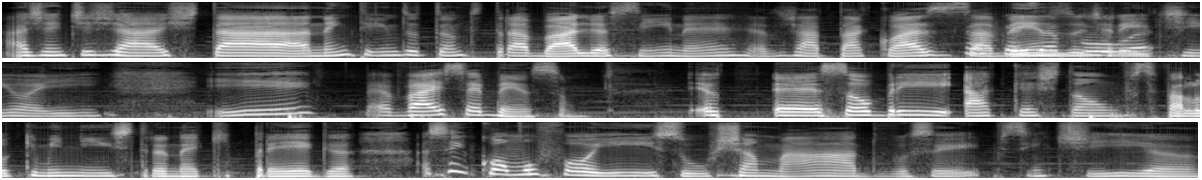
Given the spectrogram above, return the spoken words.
a gente já está nem tendo tanto trabalho assim, né? Já está quase sabendo direitinho aí. E vai ser bênção. Eu, é, sobre a questão, você falou que ministra, né, que prega. Assim, como foi isso, o chamado, você sentia?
